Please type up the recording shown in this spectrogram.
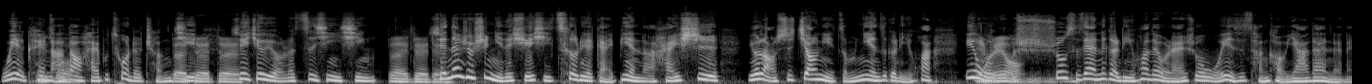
我也可以拿到还不错的成绩。对对，所以就有了自信心。对对对。所以那时候是你的学习策略改变了，还是有老师教你怎么念这个理化？因为我说实在，那个理化对我来说，我也是常考鸭蛋的呢。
